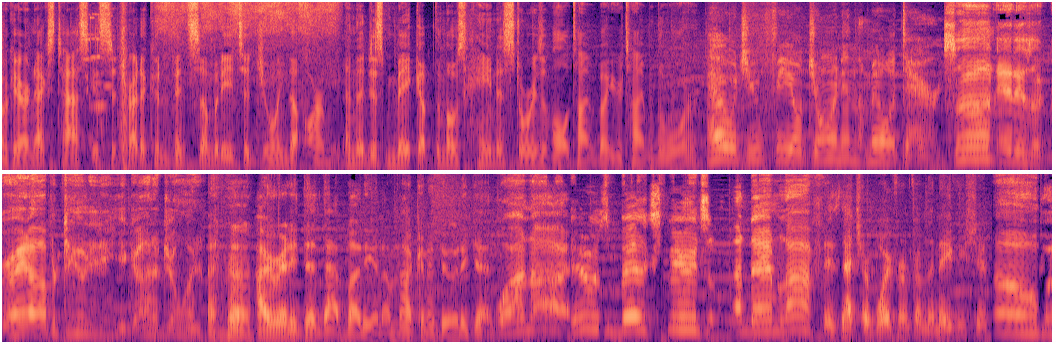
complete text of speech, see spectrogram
Okay, our next task is to try to convince somebody to join the army, and then just make up the most heinous stories of all time about your time in the war. How would you feel joining the military? Son, it is a great opportunity. You gotta join. I already did that, buddy, and I'm not gonna do it again. Why not? It was the best experience of my damn life. Is that your boyfriend from the Navy ship? Oh, but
